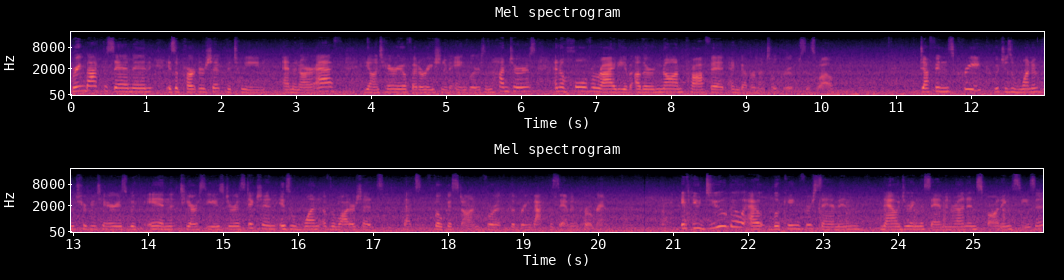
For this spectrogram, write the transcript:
Bring Back the Salmon is a partnership between MNRF, the Ontario Federation of Anglers and Hunters, and a whole variety of other nonprofit and governmental groups as well. Duffins Creek, which is one of the tributaries within TRCA's jurisdiction, is one of the watersheds that's focused on for the Bring Back the Salmon program. If you do go out looking for salmon now during the salmon run and spawning season,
